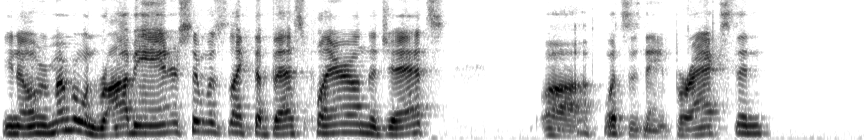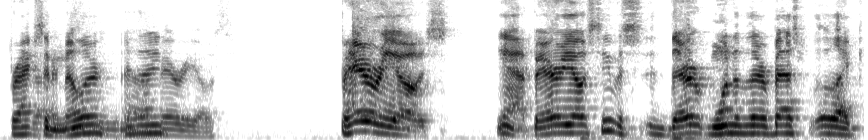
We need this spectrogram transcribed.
You know, remember when Robbie Anderson was like the best player on the Jets? Uh, what's his name? Braxton? Braxton, Miller, and, I uh, think. Berrios. Berrios. Yeah, Berrios. He was they're one of their best. Like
